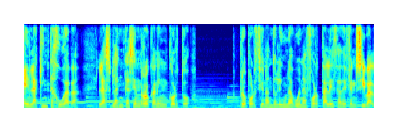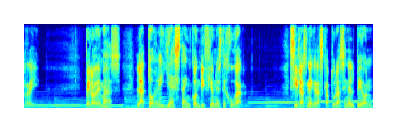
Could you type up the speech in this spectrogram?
En la quinta jugada, las blancas enrocan en corto, proporcionándole una buena fortaleza defensiva al rey. Pero además, la torre ya está en condiciones de jugar. Si las negras capturasen el peón,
